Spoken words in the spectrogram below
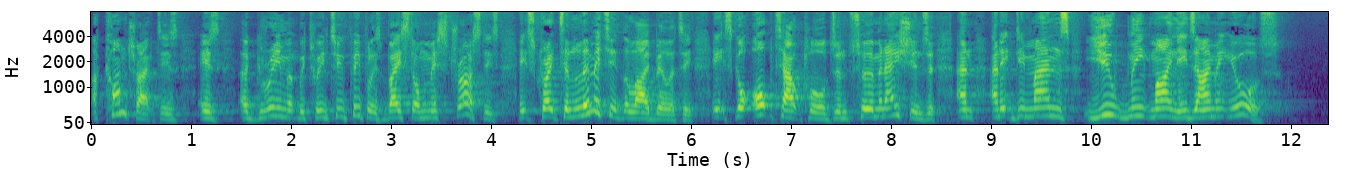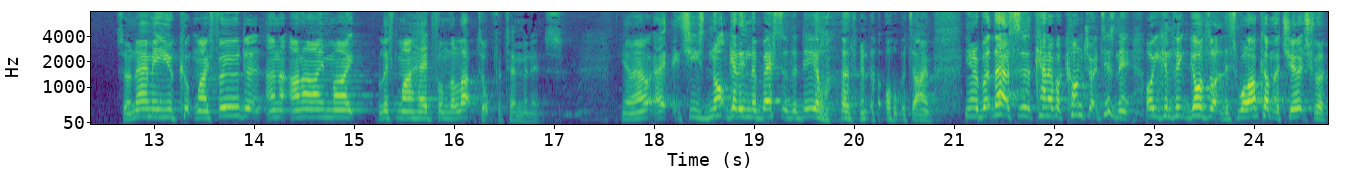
A contract is, is agreement between two people. It's based on mistrust. It's, it's great to limit the liability. It's got opt out clauses and terminations, and, and, and it demands you meet my needs, I meet yours. So, Naomi, you cook my food, and, and I might lift my head from the laptop for 10 minutes. You know, she's not getting the best of the deal all the time. You know, but that's a kind of a contract, isn't it? Or you can think God's like this. Well, I'll come to church for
